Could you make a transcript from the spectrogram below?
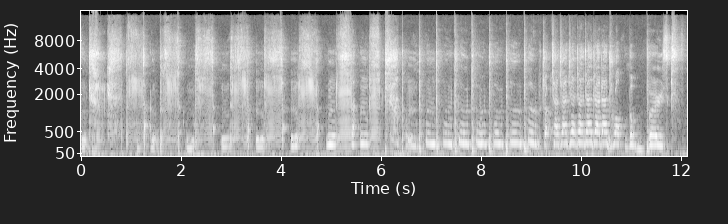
Okay drop the bass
